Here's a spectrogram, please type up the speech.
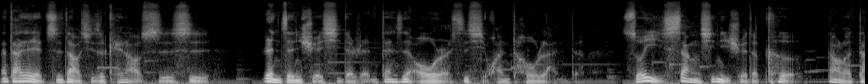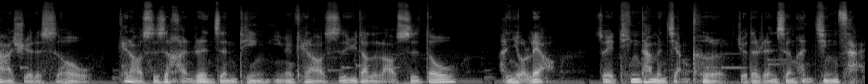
那大家也知道，其实 K 老师是认真学习的人，但是偶尔是喜欢偷懒的。所以上心理学的课，到了大学的时候，K 老师是很认真听，因为 K 老师遇到的老师都很有料，所以听他们讲课，觉得人生很精彩。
